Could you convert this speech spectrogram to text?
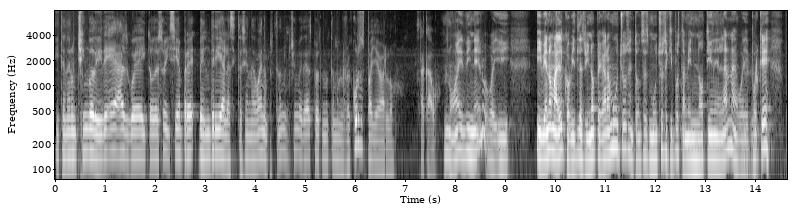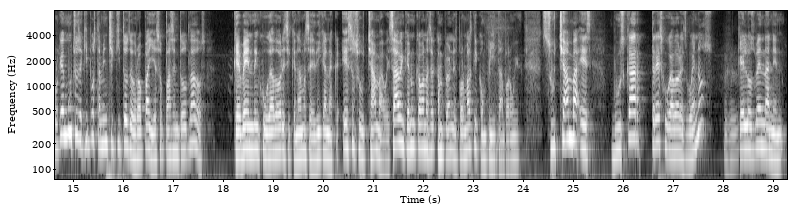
y tener un chingo de ideas, güey, y todo eso, y siempre vendría la situación de, bueno, pues tenemos un chingo de ideas, pero no tenemos los recursos para llevarlo a cabo. No hay dinero, güey. Y, y bien o mal, el COVID les vino a pegar a muchos, entonces muchos equipos también no tienen lana, güey. ¿Por qué? Porque hay muchos equipos también chiquitos de Europa y eso pasa en todos lados. Que venden jugadores y que nada más se dedican a... Eso es su chamba, güey. Saben que nunca van a ser campeones, por más que compitan. Por Su chamba es buscar tres jugadores buenos que los vendan en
